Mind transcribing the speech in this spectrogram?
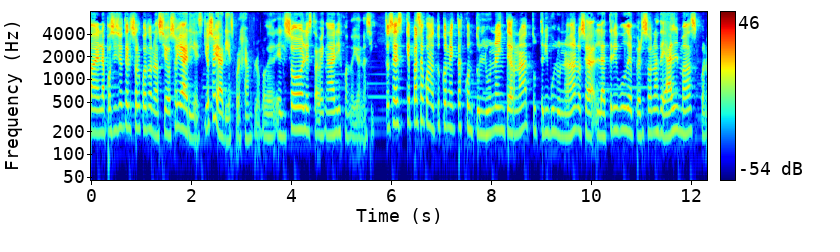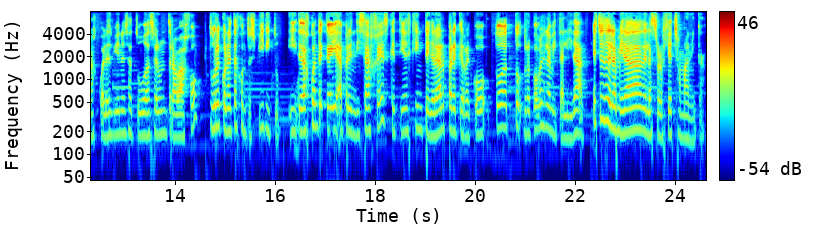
En la posición del Sol cuando nació. Soy Aries. Yo soy Aries, por ejemplo, porque el Sol estaba en Aries cuando yo nací. Entonces, ¿qué pasa cuando tú conectas con tu luna interna, tu tribu lunar, o sea, la tribu de personas, de almas con las cuales vienes a tú a hacer un trabajo? Tú reconectas con tu espíritu y te das cuenta que hay aprendizajes que tienes que integrar para que recobres la vitalidad. Esto es de la mirada de la astrología chamánica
